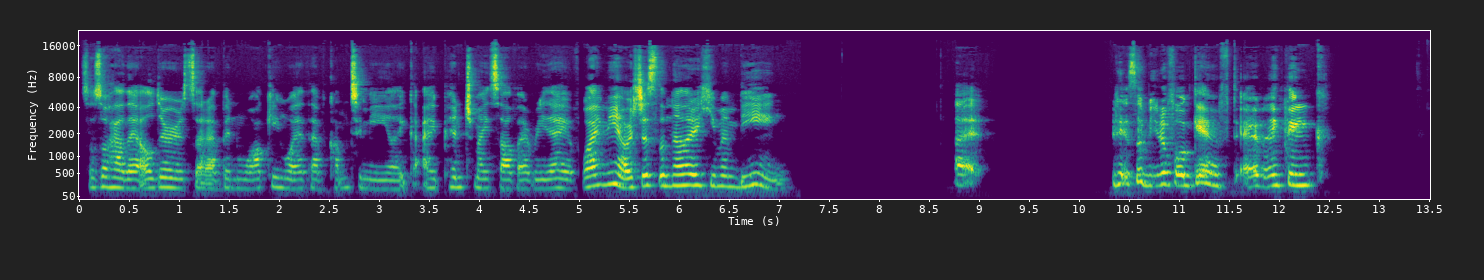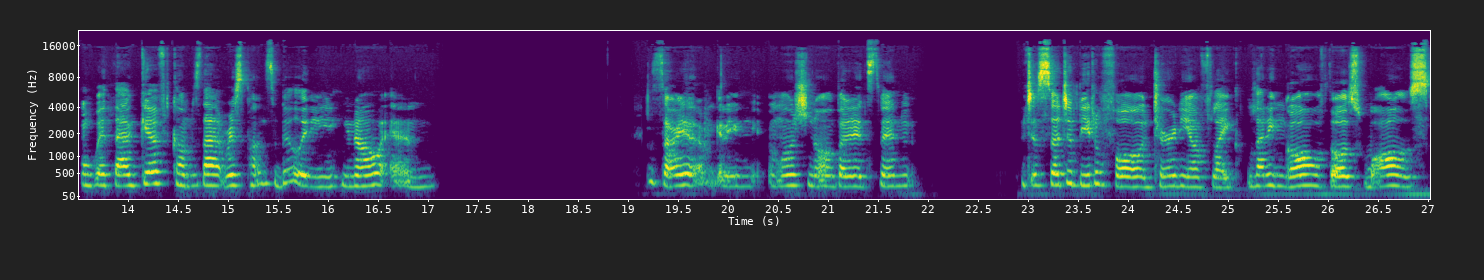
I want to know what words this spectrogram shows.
it's also how the elders that I've been walking with have come to me. Like, I pinch myself every day why me? I was just another human being. But it is a beautiful gift. And I think with that gift comes that responsibility, you know, and sorry that I'm getting emotional, but it's been just such a beautiful journey of like letting go of those walls,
